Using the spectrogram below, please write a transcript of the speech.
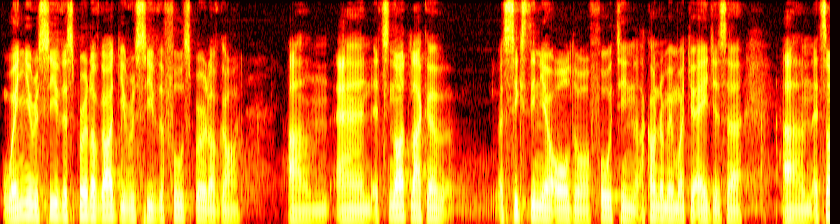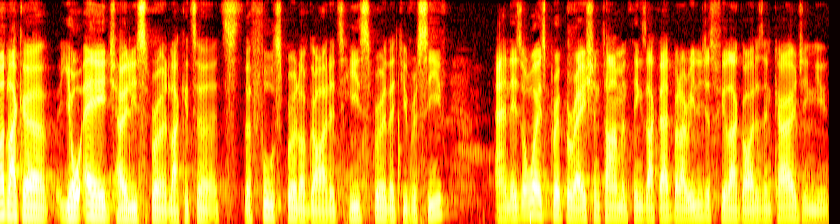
when you receive the Spirit of God, you receive the full Spirit of God. Um, and it's not like a, a 16 year old or 14, I can't remember what your age is. Uh, um, it's not like a your age Holy Spirit, like it's a it's the full Spirit of God. It's His Spirit that you've received, and there's always preparation time and things like that. But I really just feel like God is encouraging you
